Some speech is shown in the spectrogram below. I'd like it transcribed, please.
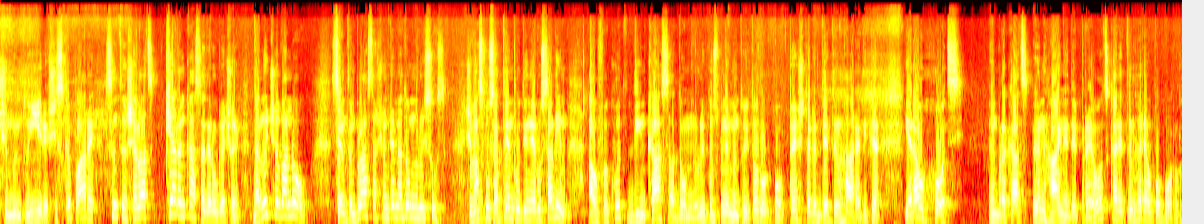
și mântuire și scăpare, sunt înșelați chiar în casa de rugăciune. Dar nu e ceva nou. Se întâmplă asta și în vremea Domnului Isus. Și v-am spus, la templul din Ierusalim au făcut din casa Domnului, cum spune Mântuitorul, o peștere de tâlhare. Adică erau hoți îmbrăcați în haine de preoți care tâlhăreau poporul.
